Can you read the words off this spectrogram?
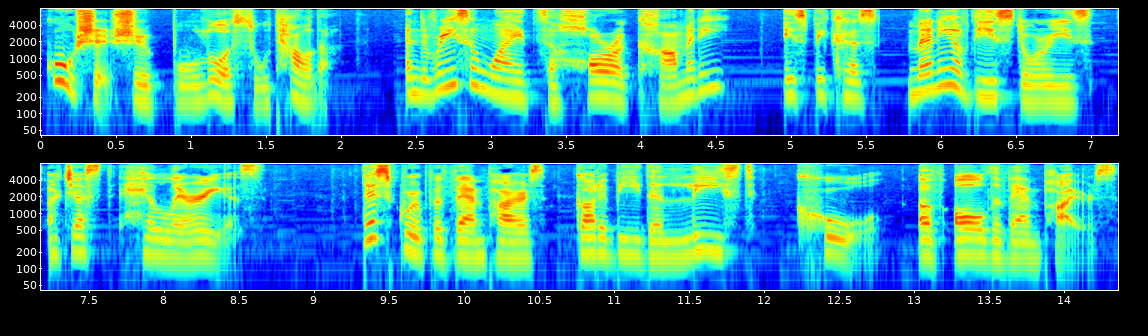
故事是不落俗套的. And the reason why it's a horror comedy is because many of these stories are just hilarious. This group of vampires gotta be the least cool of all the vampires.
